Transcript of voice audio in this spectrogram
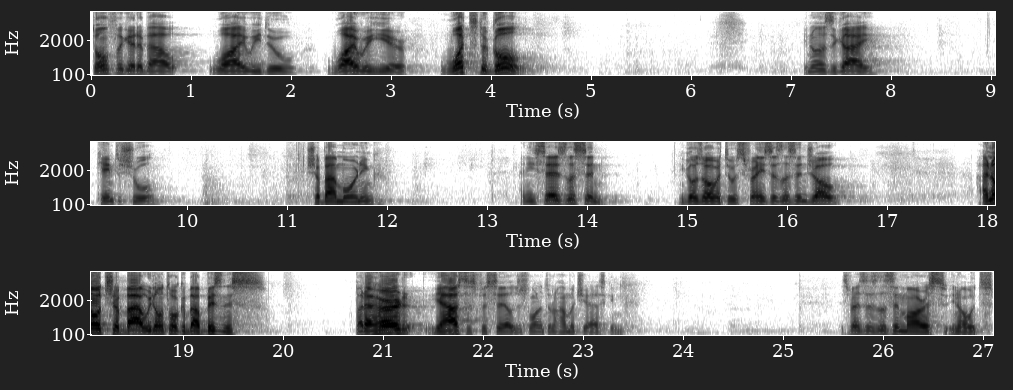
Don't forget about why we do, why we're here, what's the goal. You know, there's a guy came to shul Shabbat morning. And he says, Listen, he goes over to his friend. He says, Listen, Joe, I know it's Shabbat. We don't talk about business. But I heard your house is for sale. Just wanted to know how much you're asking. His friend says, Listen, Morris, you know, it's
